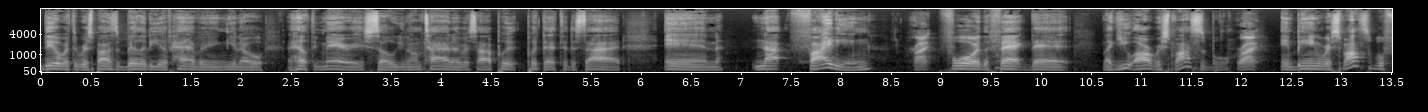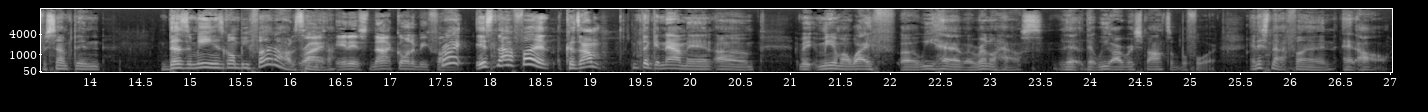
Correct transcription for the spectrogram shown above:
deal with the responsibility of having, you know, a healthy marriage. So, you know, I'm tired of it. So I put put that to the side and not fighting Right. for the fact that like you are responsible. Right. And being responsible for something doesn't mean it's gonna be fun all the time. Right. And it's not going to be fun. Right. It's not fun because I'm I'm thinking now, man. Um, me and my wife, uh, we have a rental house that, that we are responsible for, and it's not fun at all.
